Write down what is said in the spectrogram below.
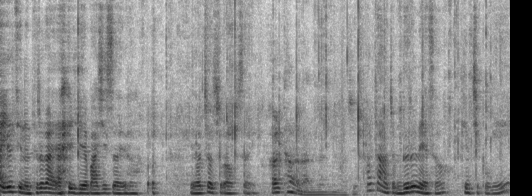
슈가 1티는 들어가야 이게 맛있어요. 어쩔 수가 없어요. 설탕은 안 넣는 거지. 설탕은 좀 느른해서 김치국이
